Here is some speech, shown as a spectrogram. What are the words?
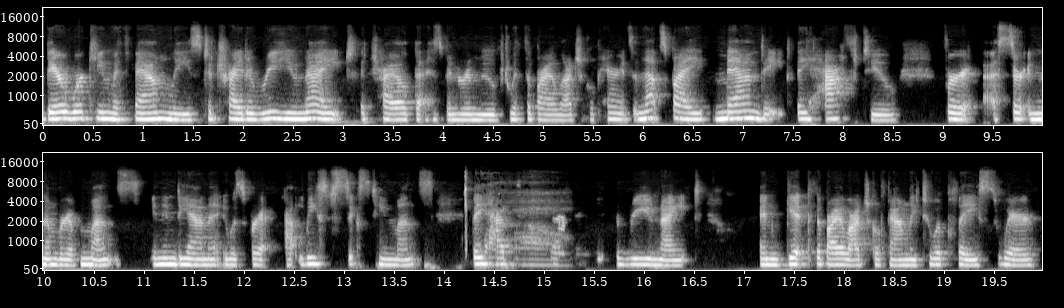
They're working with families to try to reunite a child that has been removed with the biological parents. And that's by mandate. They have to for a certain number of months. In Indiana, it was for at least 16 months. They had wow. to reunite and get the biological family to a place where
